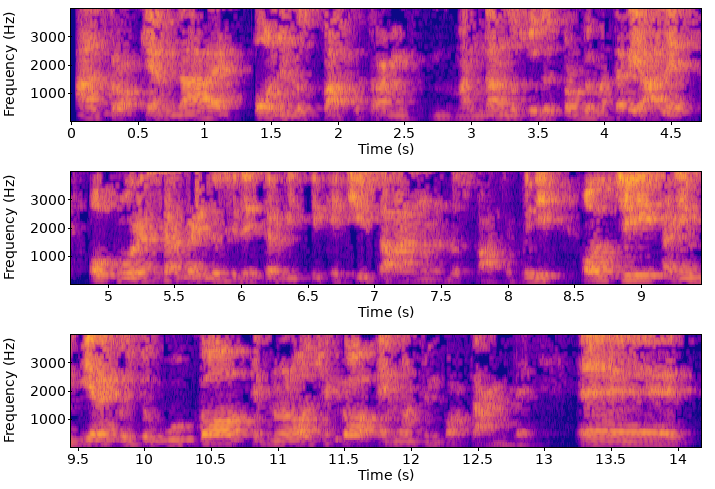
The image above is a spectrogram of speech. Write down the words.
altro che andare o nello spazio tram- mandando su del proprio materiale oppure servendosi dei servizi che ci saranno nello spazio. Quindi oggi riempire questo buco tecnologico è molto importante. Eh,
